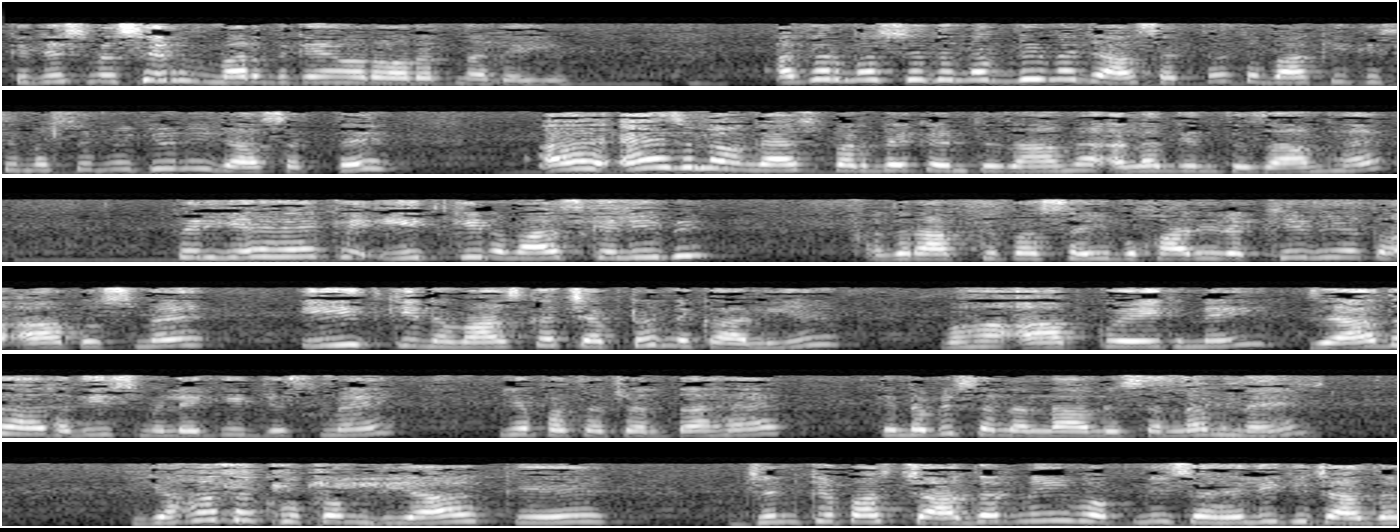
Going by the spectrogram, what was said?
کہ جس میں صرف مرد گئے اور عورت نہ گئی ہو۔ اگر مسجد نبوی میں جا سکتے تو باقی کسی مسجد میں کیوں نہیں جا سکتے؟ ایز لانگ ایز پردے کا انتظام ہے، الگ انتظام ہے۔ پھر یہ ہے کہ عید کی نماز کے لیے بھی اگر آپ کے پاس صحیح بخاری رکھی ہوئی ہے تو آپ اس میں عید کی نماز کا چیپٹر نکالیے۔ وہاں آپ کو ایک نئی زیادہ حدیث ملے گی جس میں یہ پتہ چلتا ہے کہ نبی صلی اللہ علیہ وسلم نے یہاں تک حکم دیا کہ جن کے پاس چادر نہیں، وہ اپنی سہیلی کی چادر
